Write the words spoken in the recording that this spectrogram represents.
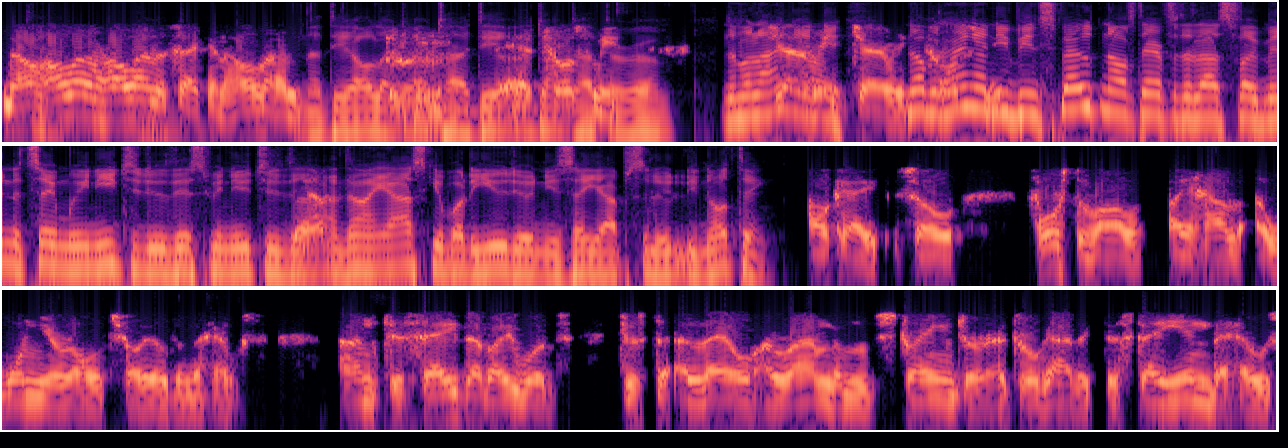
no, hold on, hold on a second, hold on. No, the old I don't, I, the, I don't trust have me. the room. No, but hang on, Jeremy, you- Jeremy, no, but hang on. me. You've been spouting off there for the last five minutes saying we need to do this, we need to do that, Yeah. and then I ask you what do you do, and you say absolutely nothing. Okay, so first of all, I have a one-year-old child in the house, and to say that I would just allow a random stranger, a drug addict, to stay in the house,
